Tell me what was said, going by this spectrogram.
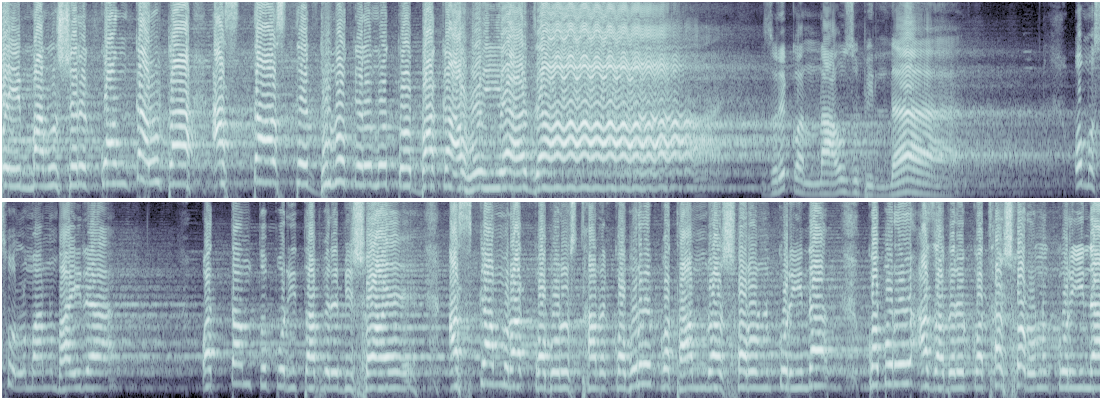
ওই মানুষের কঙ্কালটা আস্তে আস্তে ধুলকের মতো বাঁকা হইয়া যায়। জোরে কন্যা ও মুসলমান ভাইরা অত্যন্ত পরিতাপের বিষয়। আজকে আমরা কবরস্থান, কবরের কথা আমরা স্মরণ করি না, কবরের আজাবের কথা স্মরণ করি না।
